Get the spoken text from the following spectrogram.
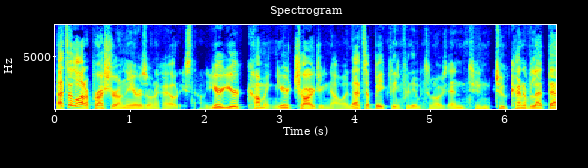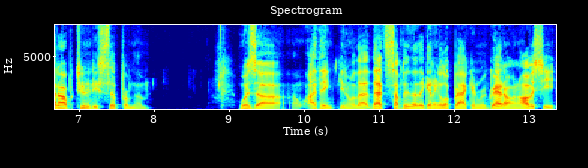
that's a lot of pressure on the Arizona Coyotes. Now you're you're coming, you're charging now, and that's a big thing for the Edmonton Oilers. And to to kind of let that opportunity slip from them was, uh, I think you know that that's something that they're going to look back and regret on. Obviously,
